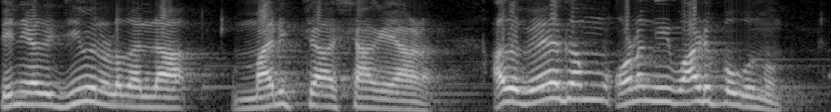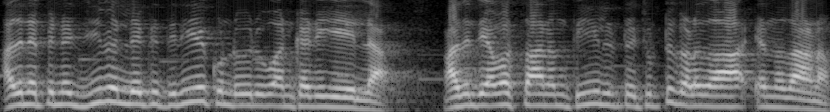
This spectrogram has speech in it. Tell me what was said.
പിന്നെ അത് ജീവനുള്ളതല്ല മരിച്ച ശാഖയാണ്. അത് വേഗം ഉണങ്ങി വാടിപ്പോകുന്നു. അതിനെ പിന്നെ ജീവനിലേക്ക് തിരികെ കൊണ്ടുവരുവാൻ കഴിയുകയില്ല. അതിന്റെ അവസാനം തീയിലിട്ട് ചുട്ടുകളയുക എന്നതാണ്.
